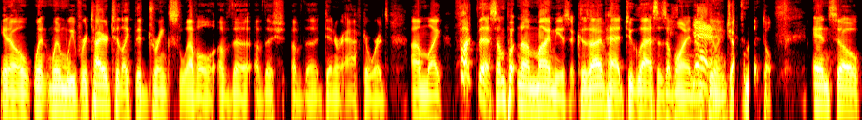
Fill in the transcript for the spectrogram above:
you know, when, when we've retired to like the drinks level of the, of the, sh- of the dinner afterwards, I'm like, fuck this. I'm putting on my music because I've had two glasses of wine and Yeah. I'm feeling judgmental. And so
